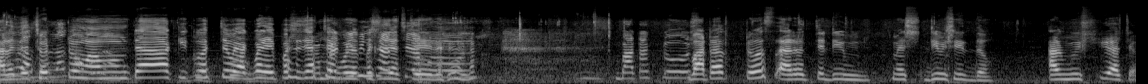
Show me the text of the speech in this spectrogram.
আর এই যে ছোট্ট মামুমটা কি করছে একবার এই পাশে যাচ্ছে একবার এই পাশে যাচ্ছে বাটার টোস্ট। বাটার টোস্ট আর হচ্ছে ডিম মেশ- ডিম সিদ্ধ। আর মিষ্টি আছে।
